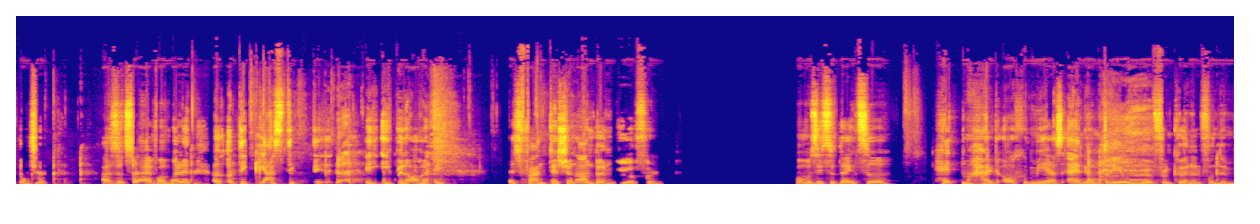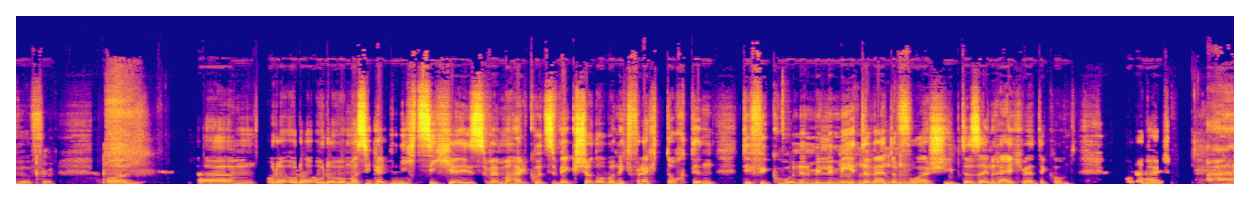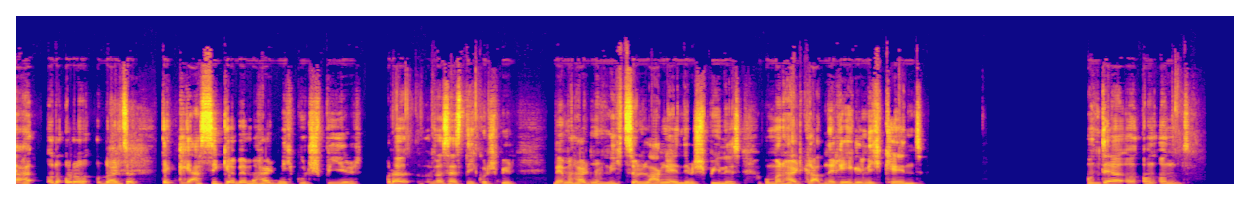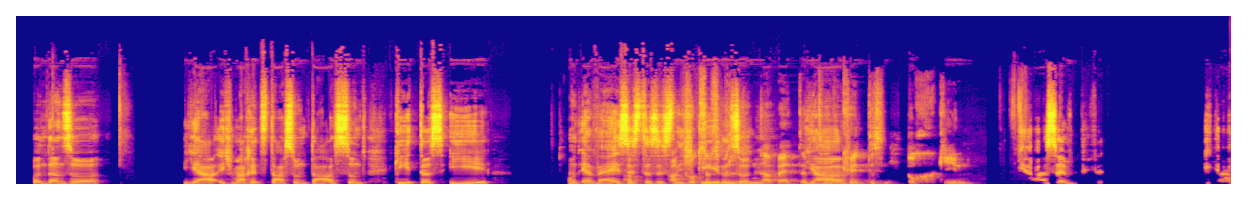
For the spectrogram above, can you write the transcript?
Also, also so einfach mal, ein, und die Klasse, ich, ich bin auch, ich, es fängt ja schon an beim Würfeln. Wo man sich so denkt, so, hätte man halt auch mehr als eine Umdrehung würfeln können von dem Würfel. Und ähm, oder, oder, oder wo man sich halt nicht sicher ist, wenn man halt kurz wegschaut, ob er nicht vielleicht doch den, die Figuren einen Millimeter mhm, weiter mhm. vorschiebt, dass er in Reichweite kommt. Oder halt, ah, oder, oder, oder halt so der Klassiker, wenn man halt nicht gut spielt, oder was heißt nicht gut spielt, wenn man halt noch nicht so lange in dem Spiel ist und man halt gerade eine Regel nicht kennt. Und der, und, und, und dann so, ja, ich mache jetzt das und das und geht das eh? Und er weiß es, dass es nicht geht. Und so, ja, könnte es nicht doch gehen. Ja, so ein,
